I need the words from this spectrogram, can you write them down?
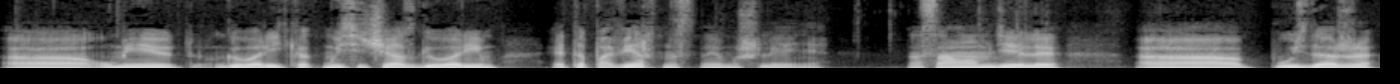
э, умеют говорить, как мы сейчас говорим, это поверхностное мышление. На самом деле, э, пусть даже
